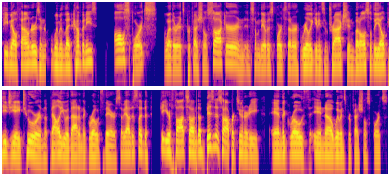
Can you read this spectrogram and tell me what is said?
female founders and women led companies? All sports, whether it's professional soccer and, and, some of the other sports that are really getting some traction, but also the LPGA Tour and the value of that and the growth there. So, yeah, I'd just like to get your thoughts on the business opportunity and the growth in uh, women's professional sports.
